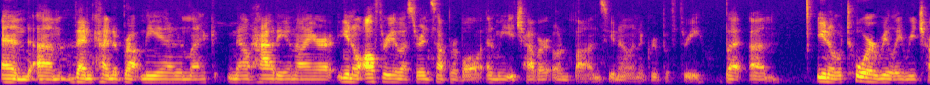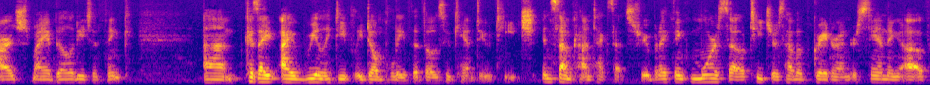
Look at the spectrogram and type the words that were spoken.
and um, then kind of brought me in, and like now Hattie and I are, you know, all three of us are inseparable, and we each have our own bonds, you know, in a group of three. But um, you know, tour really recharged my ability to think Um, because I, I really deeply don't believe that those who can't do teach. In some contexts, that's true, but I think more so teachers have a greater understanding of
